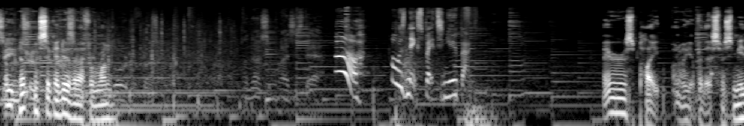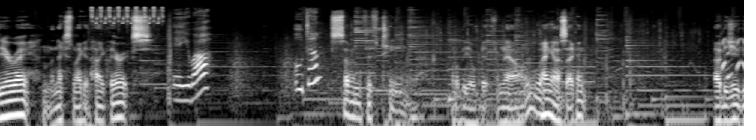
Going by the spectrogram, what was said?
Seen Nope, looks like I do have enough for one. no surprises there. Oh, I wasn't expecting you back. Bearer's Plight. What do we get for this? Miss Meteorite? And the next one I get High Clerics. Here you are. All done? 715. That'll be a bit from now. Ooh, hang on a second. Oh, did you?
